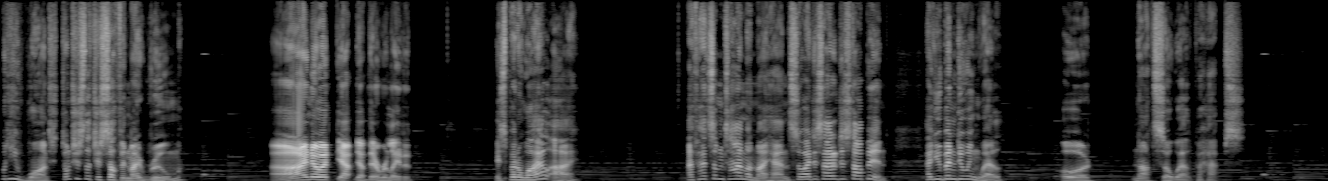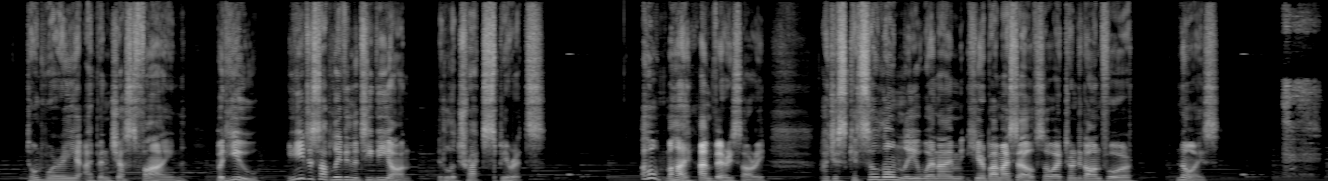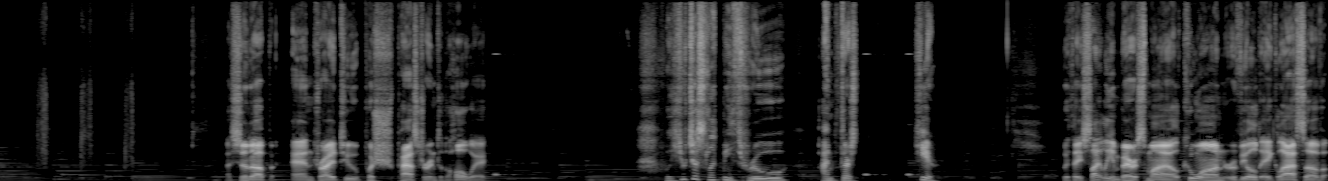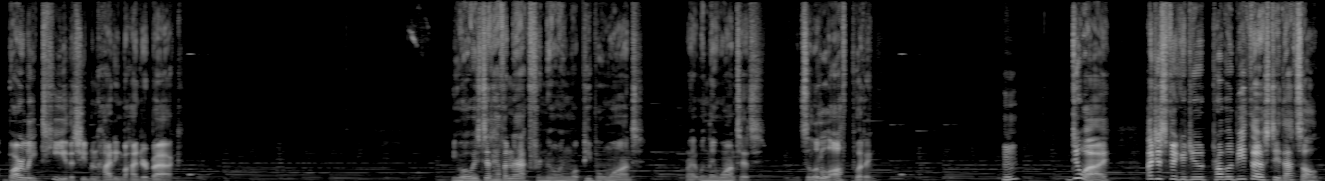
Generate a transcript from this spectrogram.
What do you want? Don't just let yourself in my room. I knew it. Yep, yep, they're related. It's been a while, Ai. I've had some time on my hands, so I decided to stop in. Have you been doing well? Or not so well, perhaps? Don't worry, I've been just fine. But you, you need to stop leaving the TV on. It'll attract spirits. Oh my, I'm very sorry. I just get so lonely when I'm here by myself, so I turned it on for noise. I stood up and tried to push past her into the hallway. Will you just let me through? I'm thirst. Here. With a slightly embarrassed smile, Kuon revealed a glass of barley tea that she'd been hiding behind her back. You always did have a knack for knowing what people want, right when they want it. It's a little off putting. Hmm? Do I? I just figured you'd probably be thirsty, that's all.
